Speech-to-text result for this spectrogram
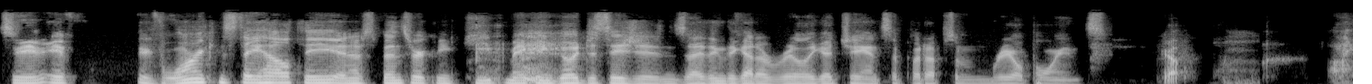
see if if Warren can stay healthy and if Spencer can keep making good decisions, I think they got a really good chance to put up some real points. Yeah, I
